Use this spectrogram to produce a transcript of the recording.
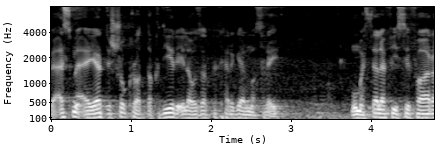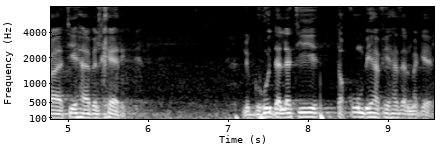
بأسمى آيات الشكر والتقدير إلى وزارة الخارجية المصرية. ممثلة في سفاراتها بالخارج. للجهود التي تقوم بها في هذا المجال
